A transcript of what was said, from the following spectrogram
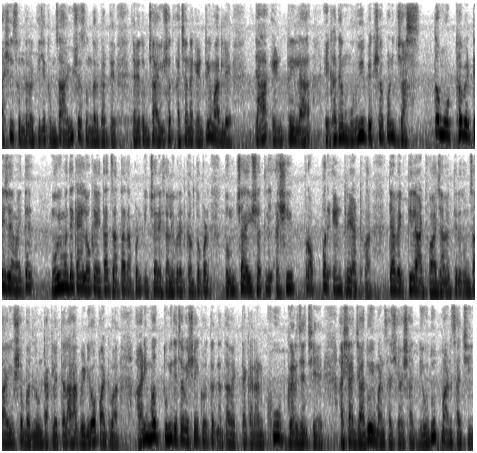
अशी सुंदर व्यक्ती जी तुमचं आयुष्य सुंदर करते ज्याने तुमच्या आयुष्यात अचानक एंट्री मारली आहे त्या एंट्रीला एखाद्या मूवीपेक्षा पण जास्त मोठं वेटेज आहे माहिती आहे मूवीमध्ये काय लोक येतात जातात आपण पिक्चर सेलिब्रेट करतो पण तुमच्या आयुष्यातली अशी प्रॉपर एंट्री आठवा. त्या व्यक्तीला आठवा ज्या व्यक्तीने तुमचं आयुष्य बदलून टाकले त्याला हा व्हिडिओ पाठवा. आणि मग तुम्ही त्याच्याविषयी कृतज्ञता व्यक्त करा. आणि खूप गरजेची आहे अशा जादूई माणसाची अशा देवदूत माणसाची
